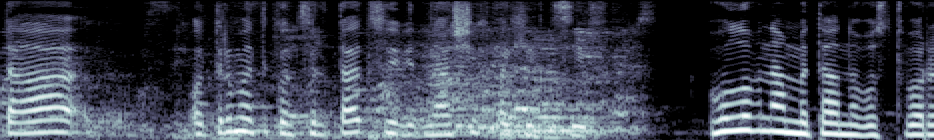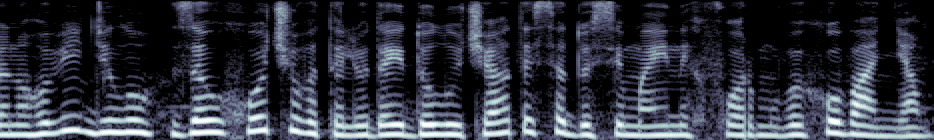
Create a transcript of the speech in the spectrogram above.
та отримати консультацію від наших фахівців. Головна мета новоствореного відділу заохочувати людей долучатися до сімейних форм виховання.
